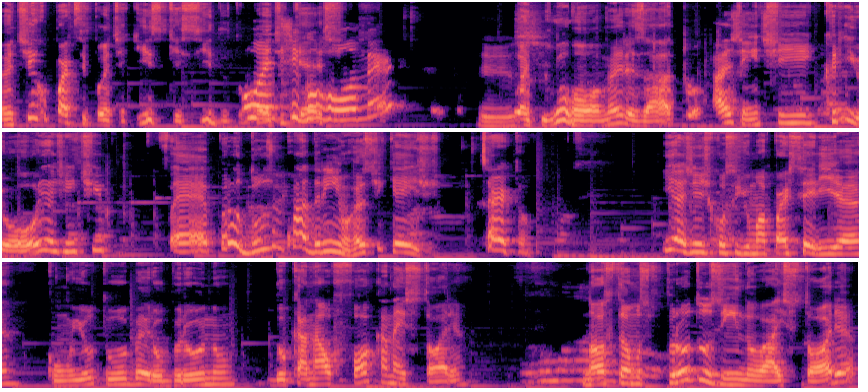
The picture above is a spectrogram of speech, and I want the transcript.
antigo participante aqui, esquecido do o Badcast, antigo Homer. o Isso. antigo Homer, exato, a gente criou e a gente é, produz um quadrinho, Rusty Cage, certo? E a gente conseguiu uma parceria com o youtuber, o Bruno, do canal Foca na História. Nós estamos produzindo a história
